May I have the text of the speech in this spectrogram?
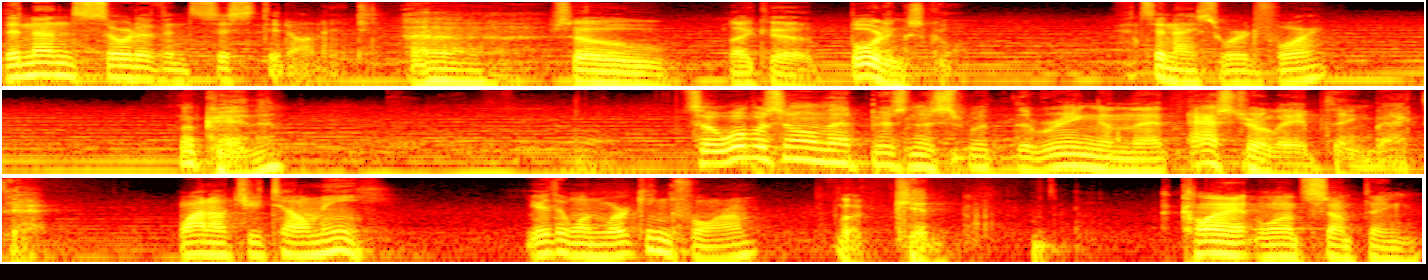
The nuns sort of insisted on it. Ah, so, like a boarding school. That's a nice word for it. Okay, then. So, what was all that business with the ring and that astrolabe thing back there? Why don't you tell me? You're the one working for him. Look, kid, a client wants something,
